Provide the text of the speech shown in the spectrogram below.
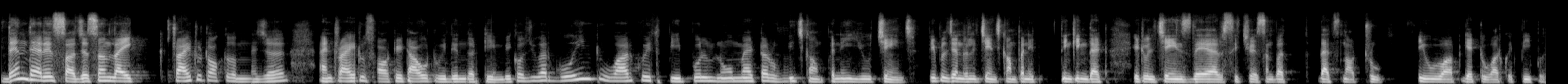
then there is suggestion like try to talk to the manager and try to sort it out within the team because you are going to work with people no matter which company you change. People generally change company thinking that it will change their situation but that's not true. You get to work with people.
